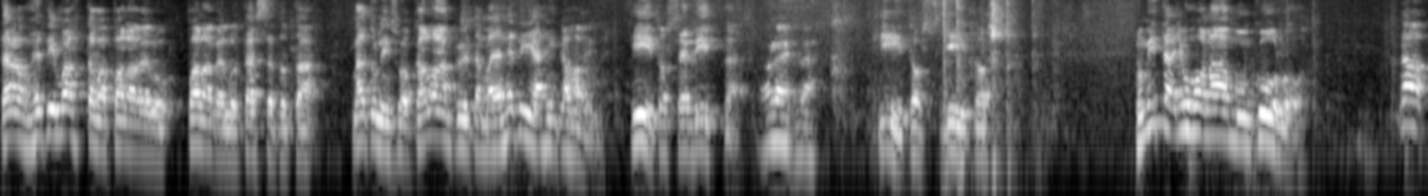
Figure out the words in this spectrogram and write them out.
Tää on heti mahtava palvelu, palvelu tässä tota... Mä tulin sua kalaan pyytämään ja heti jäähin kahville. Kiitos, se riittää. Ole hyvä. Kiitos, kiitos. No mitä Juhon aamuun kuuluu? No,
